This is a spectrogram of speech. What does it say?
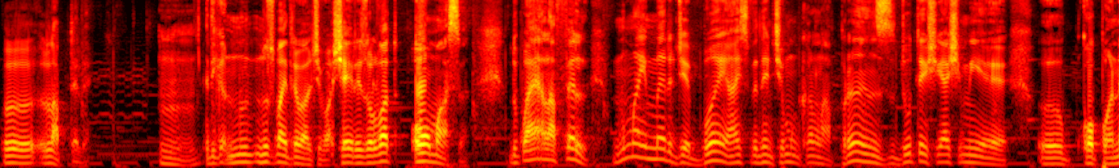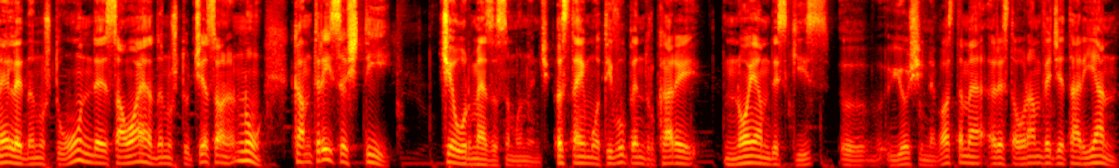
uh, laptele. Mm. Adică nu, nu-ți mai trebuie altceva și ai rezolvat o masă. După aia la fel, nu mai merge, băi, hai să vedem ce mâncăm la prânz, du-te și ia și mie uh, copănele de nu știu unde sau aia de nu știu ce sau... Nu, cam trebuie să știi ce urmează să mănânci. Ăsta e motivul pentru care noi am deschis, uh, eu și nevastă mea, restaurant vegetarian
